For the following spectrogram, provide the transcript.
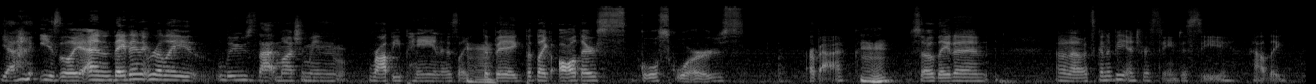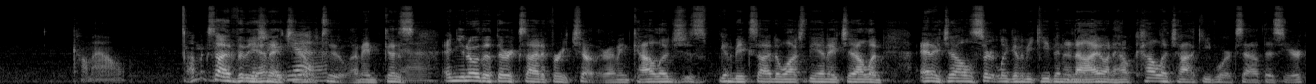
Yeah, easily. And they didn't really lose that much. I mean, Robbie Payne is like Mm-hmm. the big, but like all their goal scorers are back. Mm-hmm. So they didn't. I don't know. It's going to be interesting to see how they come out. I'm excited for the Michigan- NHL yeah. too. I mean, because Yeah. and you know that they're excited for each other. I mean, college is going to be excited to watch the NHL, and NHL is certainly going to be keeping an eye on how college hockey works out this year.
